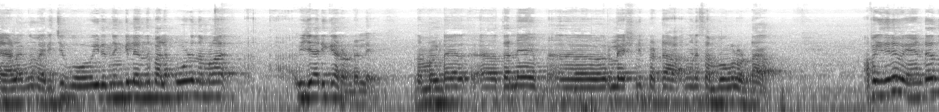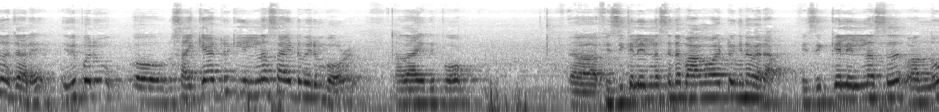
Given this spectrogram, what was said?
അയാളങ്ങ് മരിച്ചു പോയിരുന്നെങ്കിൽ എന്ന് പലപ്പോഴും നമ്മൾ വിചാരിക്കാറുണ്ടല്ലേ? നമ്മളുടെ തന്നെ റിലേഷനിൽപ്പെട്ട അങ്ങനെ സംഭവങ്ങൾ ഉണ്ടാകാം. അപ്പൊ ഇതിന് വേണ്ടതെന്ന് വെച്ചാൽ ഇതിപ്പോ ഒരു സൈക്യാട്രിക് ഇൽനസ് ആയിട്ട് വരുമ്പോൾ അതായത് ഇപ്പോ ഫിസിക്കൽ ഇൽനസിന്റെ ഭാഗമായിട്ടും ഇങ്ങനെ വരാം. ഫിസിക്കൽ ഇൽനസ് വന്നു.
